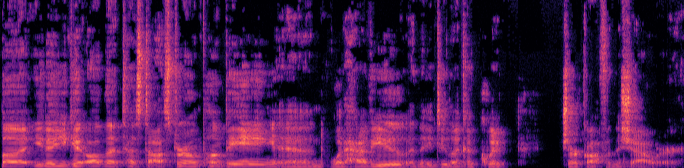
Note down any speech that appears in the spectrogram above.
but you know, you get all that testosterone pumping and what have you, and they do like a quick jerk off in the shower.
